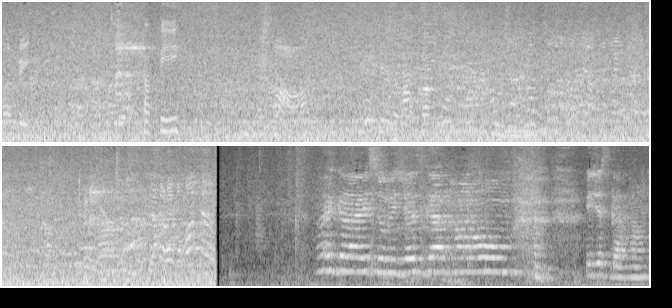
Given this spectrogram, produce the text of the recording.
Puppy. Puppy. Puppy. Hi guys, so we just got home. we just got home.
